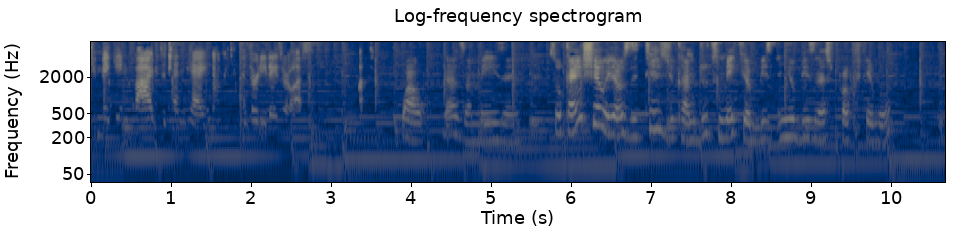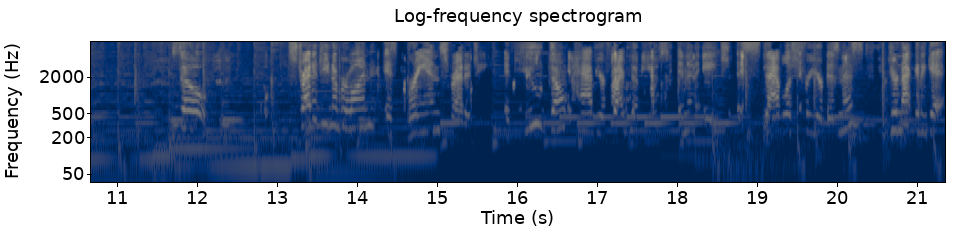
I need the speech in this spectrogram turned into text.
to making five to 10k in 30 days or less. Wow, that's amazing. So, can you share with us the things you can do to make your new business profitable? So, strategy number one is brand strategy. If you don't have your five W's in an H established for your business, you're not going to get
